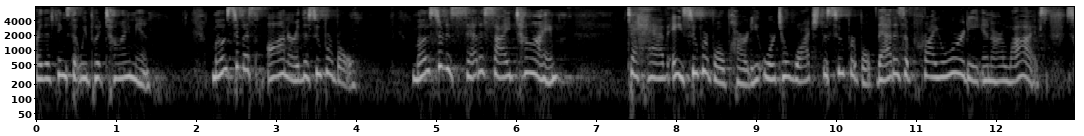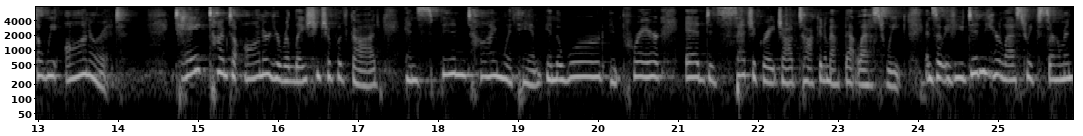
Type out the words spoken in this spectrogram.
are the things that we put time in. Most of us honor the Super Bowl. Most of us set aside time to have a Super Bowl party or to watch the Super Bowl. That is a priority in our lives. So we honor it. Take time to honor your relationship with God and spend time with Him in the Word, in prayer. Ed did such a great job talking about that last week. And so if you didn't hear last week's sermon,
